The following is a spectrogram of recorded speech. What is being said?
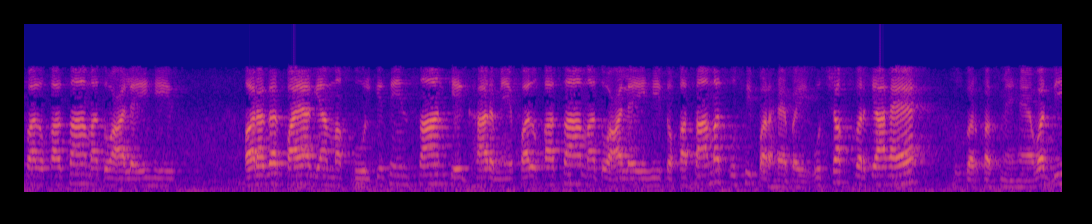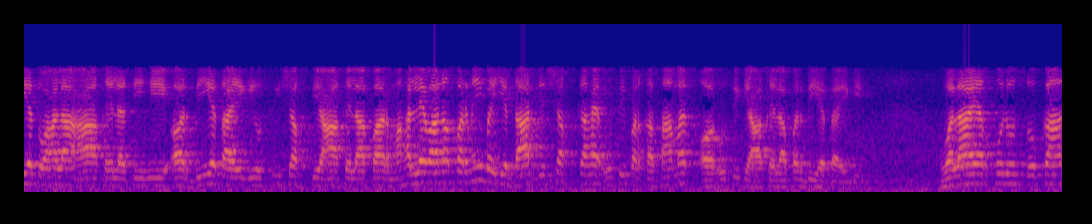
فَالْقَسَامَةُ عَلَيْهِ اور اگر پایا گیا مقبول کسی انسان کے گھر میں فَالْقَسَامَةُ عَلَيْهِ تو قسامت اسی پر ہے بھئی اس شخص پر کیا ہے؟ اس پر قسمیں ہیں۔ وَدِيَتُ عَلَىٰ عَاقِلَتِهِ اور دیت آئے گی اسی شخص کی عاقلہ پر۔ محلے والوں پر نہیں بھئی یہ دار جس شخص کا ہے، اسی پر قسامت اور اسی کی عاقلہ پر دیت آئے گی۔ ولا يدخل السكان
